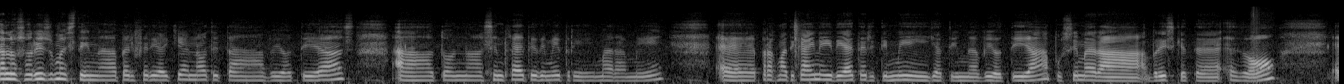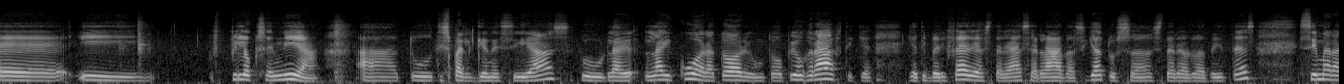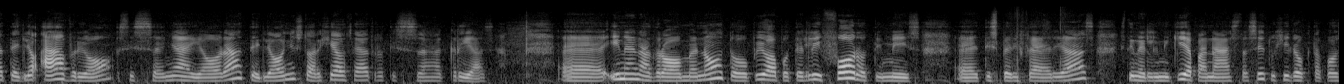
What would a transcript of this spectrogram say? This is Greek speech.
Καλωσορίζουμε στην Περιφερειακή Ενότητα Βιωτίας τον συνθέτη Δημήτρη Μαραμή. Ε, πραγματικά είναι ιδιαίτερη τιμή για την Βιωτία που σήμερα βρίσκεται εδώ. Ε, η φιλοξενία του, της Παλιγενεσίας, του λαϊκού ορατόριου, το οποίο γράφτηκε για την περιφέρεια στερεάς Ελλάδας για τους α, στερεολοδίτες. Σήμερα, τελειώ, αύριο στις 9 η ώρα, τελειώνει στο Αρχαίο Θέατρο της α, Κρίας. Ε, είναι ένα δρόμενο το οποίο αποτελεί φόρο τιμής ε, της περιφέρειας στην Ελληνική Επανάσταση του 1821,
